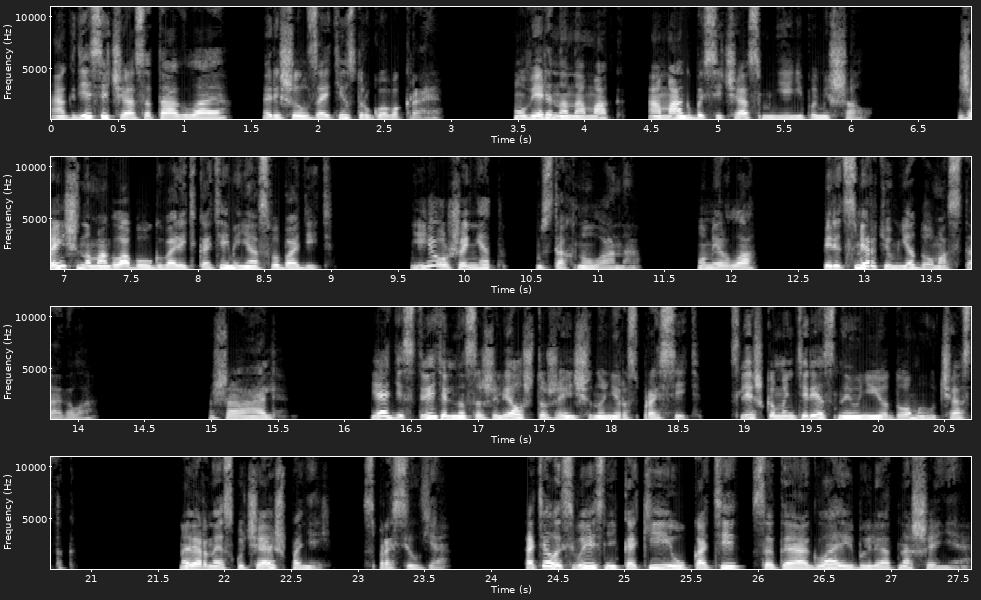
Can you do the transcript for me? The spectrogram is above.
А где сейчас эта Аглая? Решил зайти с другого края. Уверен, она маг, а маг бы сейчас мне не помешал. Женщина могла бы уговорить Кати меня освободить. Ее уже нет, вздохнула она. Умерла. Перед смертью мне дом оставила. Жаль. Я действительно сожалел, что женщину не расспросить. Слишком интересный у нее дом и участок. Наверное, скучаешь по ней, спросил я. Хотелось выяснить, какие у Кати с этой Аглаей были отношения.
